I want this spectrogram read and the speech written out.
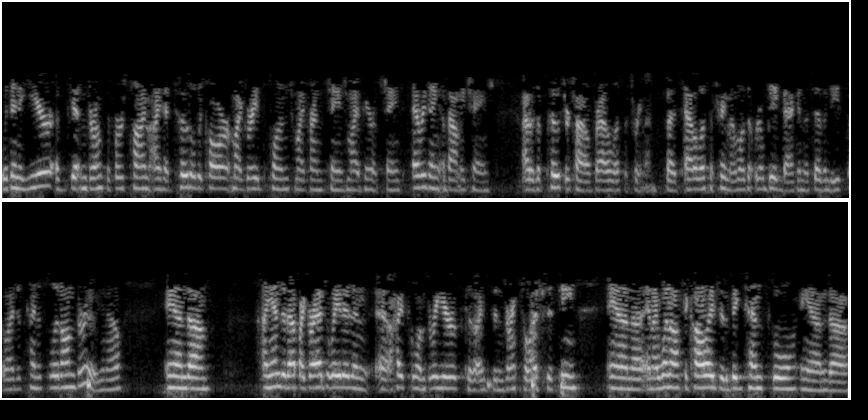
Within a year of getting drunk the first time, I had totaled a car, my grades plunged, my friends changed, my appearance changed, everything about me changed. I was a poster child for adolescent treatment, but adolescent treatment wasn't real big back in the 70s, so I just kind of slid on through, you know. And um I ended up, I graduated in uh, high school in three years because I didn't drink till I was 15, and uh, and I went off to college at a Big Ten school, and uh,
